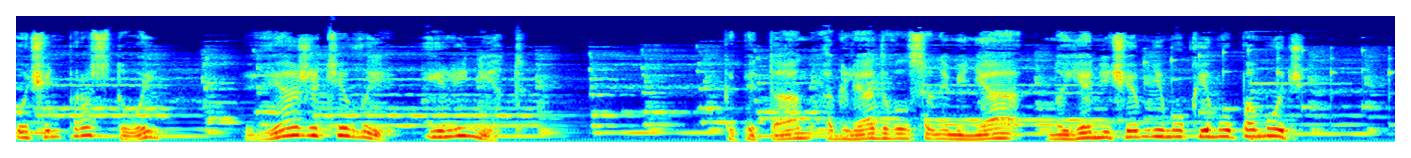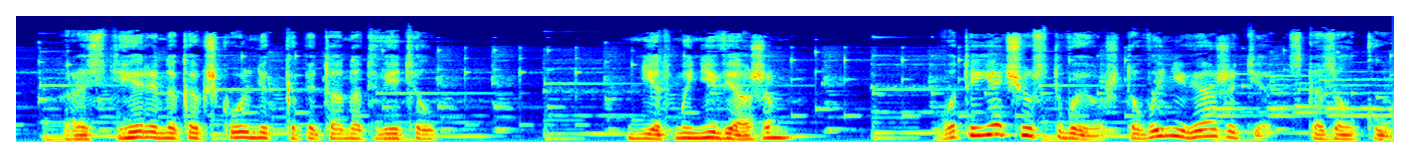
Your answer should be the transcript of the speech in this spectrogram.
очень простой. Вяжете вы или нет?» Капитан оглядывался на меня, но я ничем не мог ему помочь. Растерянно, как школьник, капитан ответил. «Нет, мы не вяжем». «Вот и я чувствую, что вы не вяжете», — сказал Кум.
